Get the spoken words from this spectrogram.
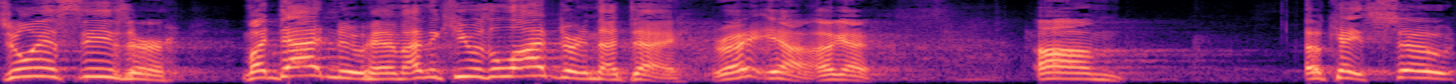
Julius Caesar. My dad knew him. I think he was alive during that day, right? Yeah, okay. Um, okay, so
